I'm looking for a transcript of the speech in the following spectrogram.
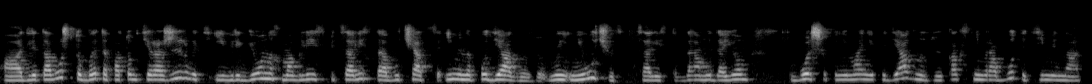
А, для того, чтобы это потом тиражировать, и в регионах могли специалисты обучаться именно по диагнозу. Мы не учим специалистов, да, мы даем больше понимания по диагнозу и как с ним работать именно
